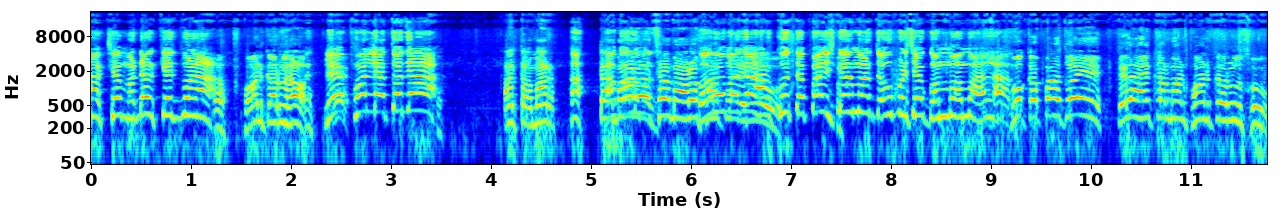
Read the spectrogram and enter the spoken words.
લાગશે મર્ડર કેસ ભણા ફોન કરું હા. લે ફોન લેતો જા. આ તમાર તમારો છે મારો ફોન બરોબર છે, કરેલો. તપાસ કર માર જવું પડશે ગમમાં હાલા. હું કપા ધોઈ પેલા હેતરમાં ફોન કરું છું.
